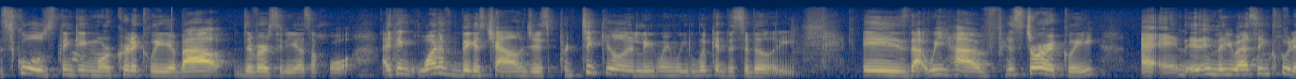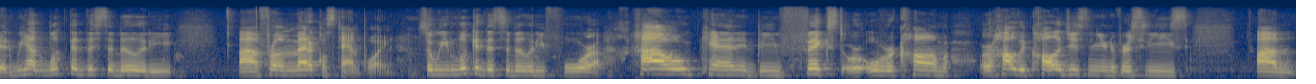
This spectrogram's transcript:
schools thinking more critically about diversity as a whole. I think one of the biggest challenges, particularly when we look at disability, is that we have historically, in the US included, we have looked at disability uh, from a medical standpoint. So we look at disability for how can it be fixed or overcome, or how the colleges and universities um,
